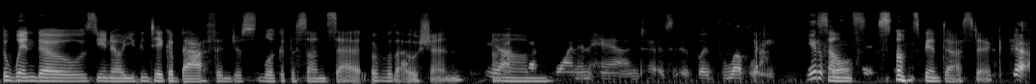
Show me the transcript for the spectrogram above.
the windows you know you can take a bath and just look at the sunset over the ocean yeah um wine in hand it's uh, like lovely beautiful. Sounds sounds fantastic. Yeah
